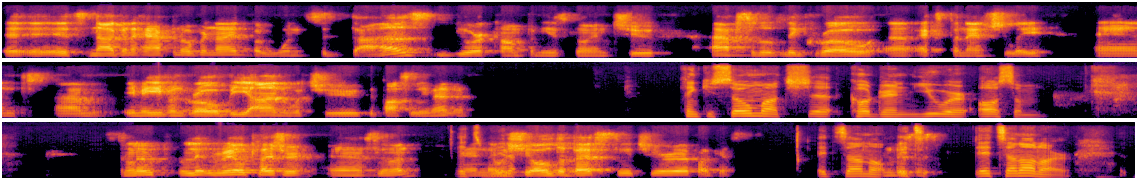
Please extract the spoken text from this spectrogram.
it's not going to happen overnight, but once it does, your company is going to absolutely grow uh, exponentially, and um, it may even grow beyond what you could possibly imagine. Thank you so much, uh. You were awesome. It's a little, real pleasure, uh, Sliman. and I wish you all the best with your uh, podcast. It's an honor. It's, it's an honor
